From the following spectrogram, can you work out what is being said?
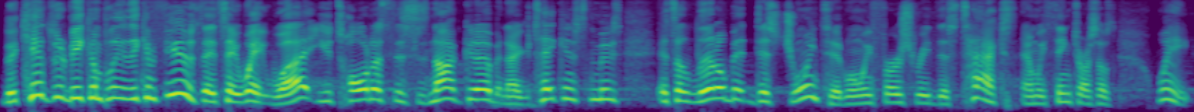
The kids would be completely confused. They'd say, Wait, what? You told us this is not good, but now you're taking us to the movies. It's a little bit disjointed when we first read this text and we think to ourselves, Wait,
